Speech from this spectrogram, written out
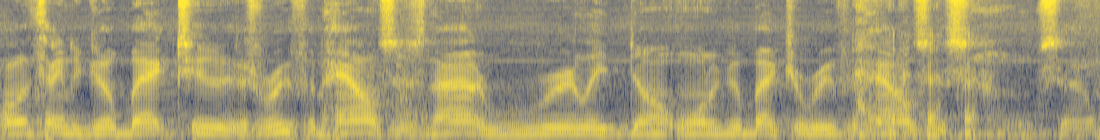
only thing to go back to is roofing houses, and I really don't want to go back to roofing houses. so.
